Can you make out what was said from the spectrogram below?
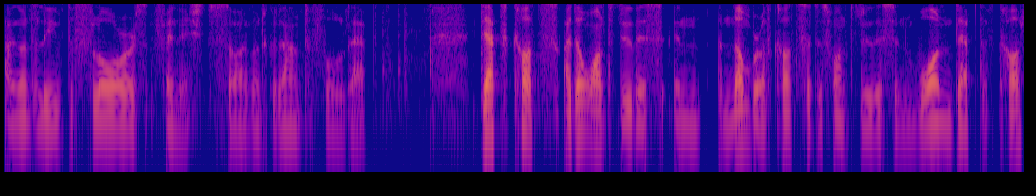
I'm going to leave the floors finished. So I'm going to go down to full depth. Depth cuts. I don't want to do this in a number of cuts. I just want to do this in one depth of cut.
